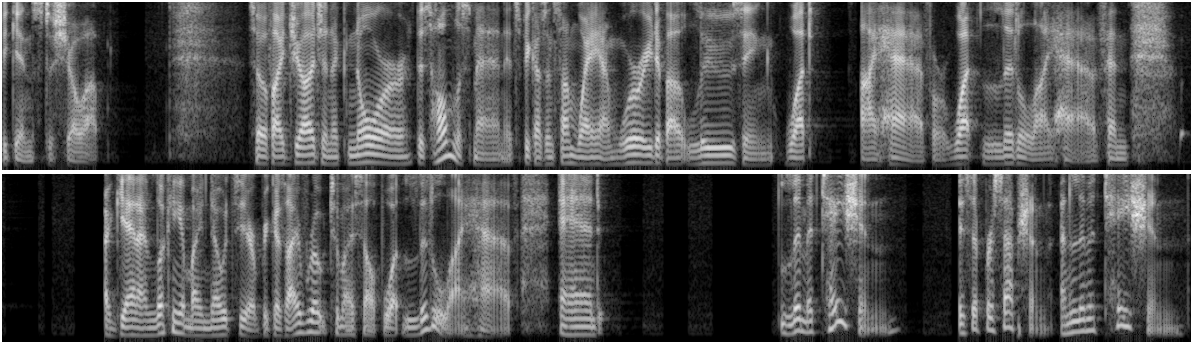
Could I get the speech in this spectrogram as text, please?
begins to show up. So if I judge and ignore this homeless man, it's because in some way I'm worried about losing what I have or what little I have. And again, I'm looking at my notes here because I wrote to myself what little I have. And limitation is a perception, and limitation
